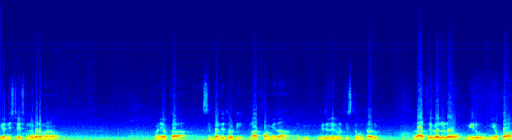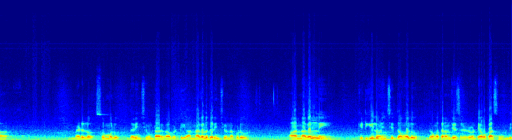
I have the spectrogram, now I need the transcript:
ఇవన్నీ స్టేషన్లో కూడా మనం మన యొక్క సిబ్బందితోటి ప్లాట్ఫామ్ మీద విధులు నిర్వర్తిస్తూ ఉంటారు. రాత్రి వేళలో మీరు మీ యొక్క మెడలో సొమ్ములు ధరించి ఉంటారు కాబట్టి ఆ నగలు ధరించి ఉన్నప్పుడు ఆ నగల్ని కిటికీలో నుంచి దొంగలు దొంగతనం చేసేటటువంటి అవకాశం ఉంది.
